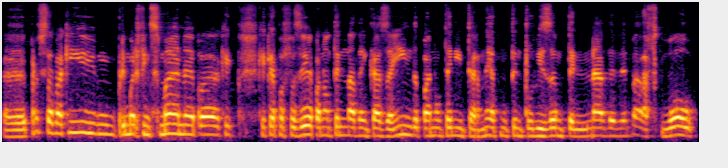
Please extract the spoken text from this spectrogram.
Uh, pronto, estava aqui, um primeiro fim de semana, o que, que, é que é para fazer? Pá, não tenho nada em casa ainda, pá, não tenho internet, não tenho televisão, não tenho nada, pá, há futebol.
